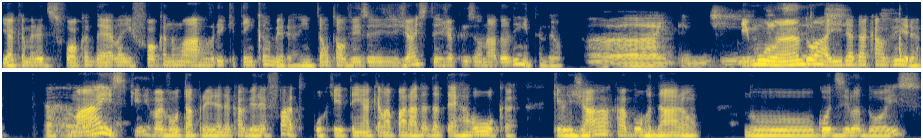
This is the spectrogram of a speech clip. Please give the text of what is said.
e a câmera desfoca dela e foca numa árvore que tem câmera. Então talvez ele já esteja aprisionado ali, entendeu? Ah, entendi. Simulando a. Ilha da Caveira. Aham. Mas que ele vai voltar para a Ilha da Caveira é fato, porque tem aquela parada da Terra Oca, que eles já abordaram no Godzilla 2.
